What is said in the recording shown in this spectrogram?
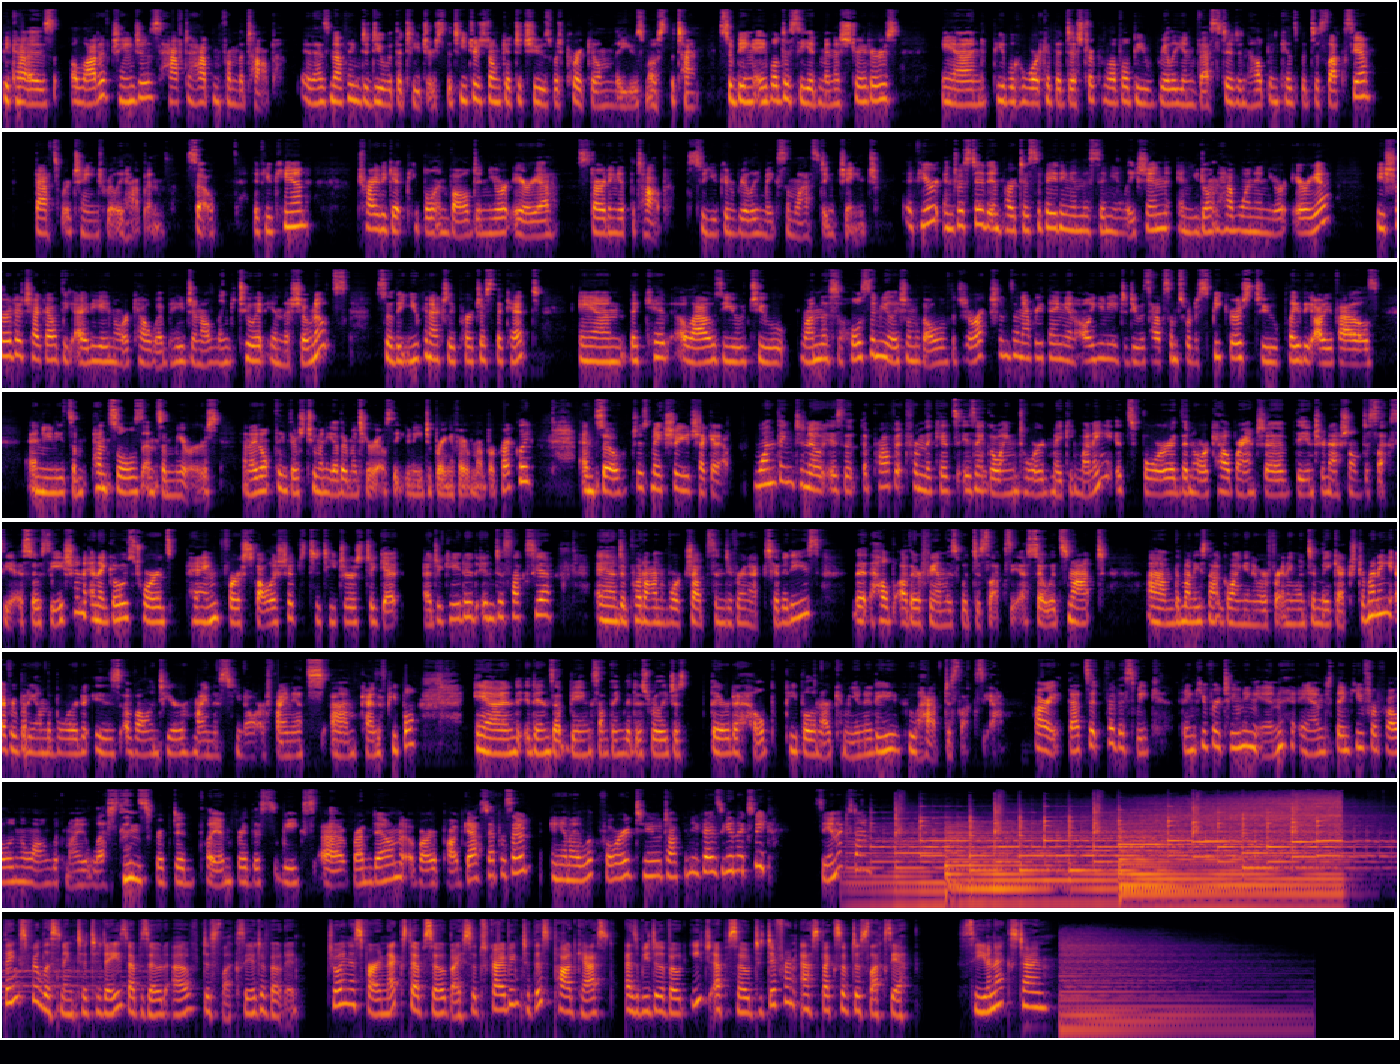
because a lot of changes have to happen from the top. It has nothing to do with the teachers. The teachers don't get to choose what curriculum they use most of the time. So being able to see administrators and people who work at the district level be really invested in helping kids with dyslexia, that's where change really happens. So if you can, try to get people involved in your area starting at the top so you can really make some lasting change. If you're interested in participating in the simulation and you don't have one in your area, be sure to check out the IDA NorCal webpage, and I'll link to it in the show notes so that you can actually purchase the kit. And the kit allows you to run this whole simulation with all of the directions and everything. And all you need to do is have some sort of speakers to play the audio files, and you need some pencils and some mirrors. And I don't think there's too many other materials that you need to bring, if I remember correctly. And so just make sure you check it out. One thing to note is that the profit from the kits isn't going toward making money. It's for the NorCal branch of the International Dyslexia Association, and it goes towards paying for scholarships to teachers to get educated in dyslexia and to put on workshops and different activities that help other families with dyslexia. So it's not Um, the money's not going anywhere for anyone to make extra money. Everybody on the board is a volunteer, minus, you know, our finance um, kind of people. And it ends up being something that is really just there to help people in our community who have dyslexia. All right, that's it for this week. Thank you for tuning in, and thank you for following along with my less than scripted plan for this week's uh, rundown of our podcast episode. And I look forward to talking to you guys again next week. See you next time. Thanks for listening to today's episode of Dyslexia Devoted. Join us for our next episode by subscribing to this podcast as we devote each episode to different aspects of dyslexia. See you next time.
